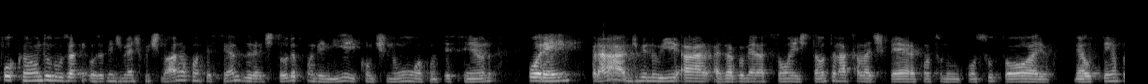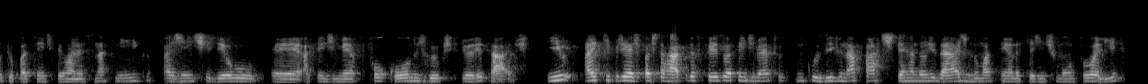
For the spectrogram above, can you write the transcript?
focando nos os atendimentos continuaram acontecendo durante toda a pandemia e continuam acontecendo, Porém, para diminuir a, as aglomerações, tanto na sala de espera quanto no consultório, né, o tempo que o paciente permanece na clínica, a gente deu é, atendimento, focou nos grupos prioritários. E a equipe de resposta rápida fez o atendimento, inclusive, na parte externa da unidade, numa tenda que a gente montou ali,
